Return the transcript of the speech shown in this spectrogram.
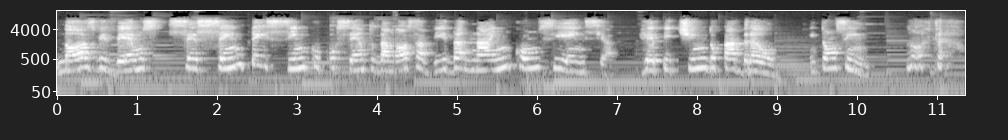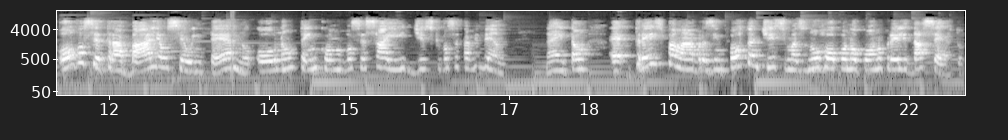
Nós vivemos 65% da nossa vida na inconsciência, repetindo padrão. Então, assim, ou você trabalha o seu interno, ou não tem como você sair disso que você está vivendo. Né? Então, é, três palavras importantíssimas no Ho'oponopono para ele dar certo.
